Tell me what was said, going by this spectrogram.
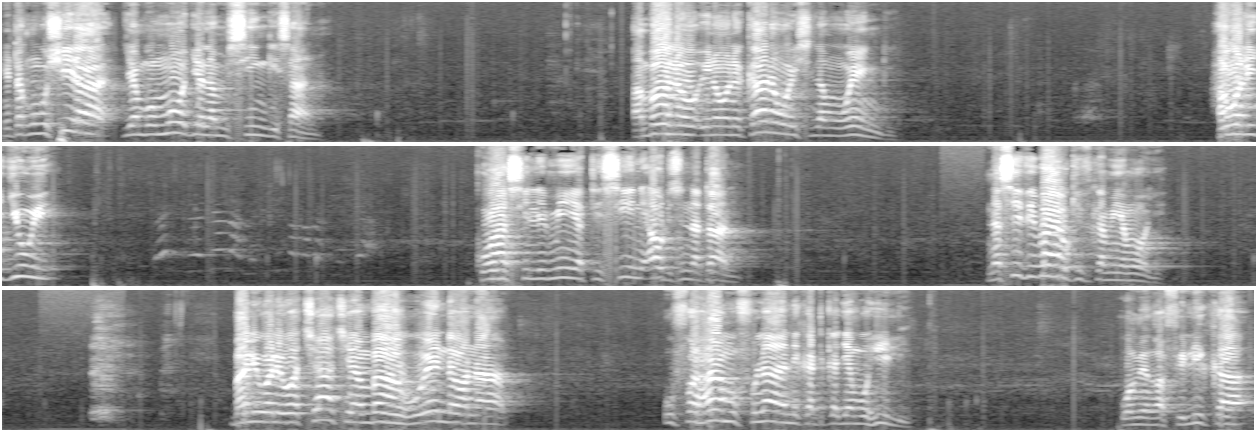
Nitakumbushia jambo moja la msingi sana ambalo inaonekana waislamu wengi hawalijui kwa asilimia tisini au tisini na tano na si vibaya ukifika mia moja. Bali wale wachache ambao huenda wana ufahamu fulani katika jambo hili. Wameghafilika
